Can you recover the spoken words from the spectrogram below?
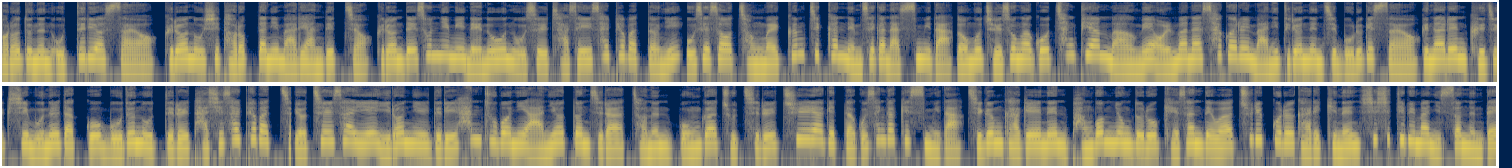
걸어두는 옷들이었어요. 그런 옷이 더럽다니 말이 안 됐죠. 그런데 손님이 내놓은 옷을 자세히 살펴봤더니 옷에서 정말 끔찍한 냄새가 났습니다. 너무 죄송하고 창피한 마음에 얼마나 사과를 많이 드렸는지 모르겠어요. 그날은 그 즉시 문을 닫고 모든 옷들을 다시 살펴봤죠. 며칠 사이에 이런 일들이 한두 번이 아니었던지라 저는 뭔가 조치를 취해야겠다고 생각했습니다. 지금 가게에는 방법 용도로 계산대와 출입구를 가리키는 CCTV만 있었는데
